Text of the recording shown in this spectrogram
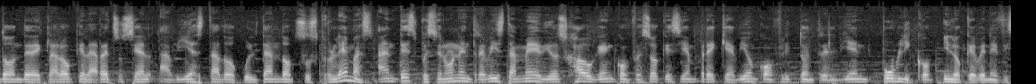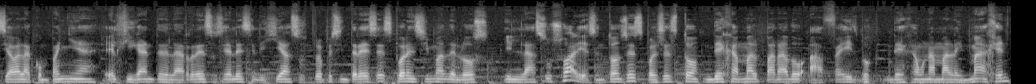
donde declaró que la red social había estado ocultando sus problemas. Antes, pues en una entrevista a medios, Haugen confesó que siempre que había un conflicto entre el bien público y lo que beneficiaba a la compañía, el gigante de las redes sociales elegía sus propios intereses por encima de los y las usuarias. Entonces, pues esto deja mal parado a Facebook, deja una mala imagen.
